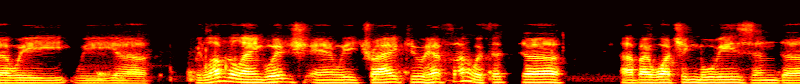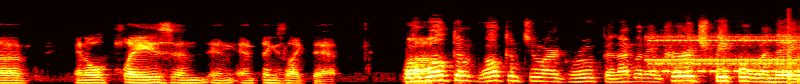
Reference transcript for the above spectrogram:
uh, we we uh, we love the language and we try to have fun with it uh, uh, by watching movies and uh, and old plays and, and and things like that. Well, welcome, welcome to our group, and I'm going to encourage people when they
